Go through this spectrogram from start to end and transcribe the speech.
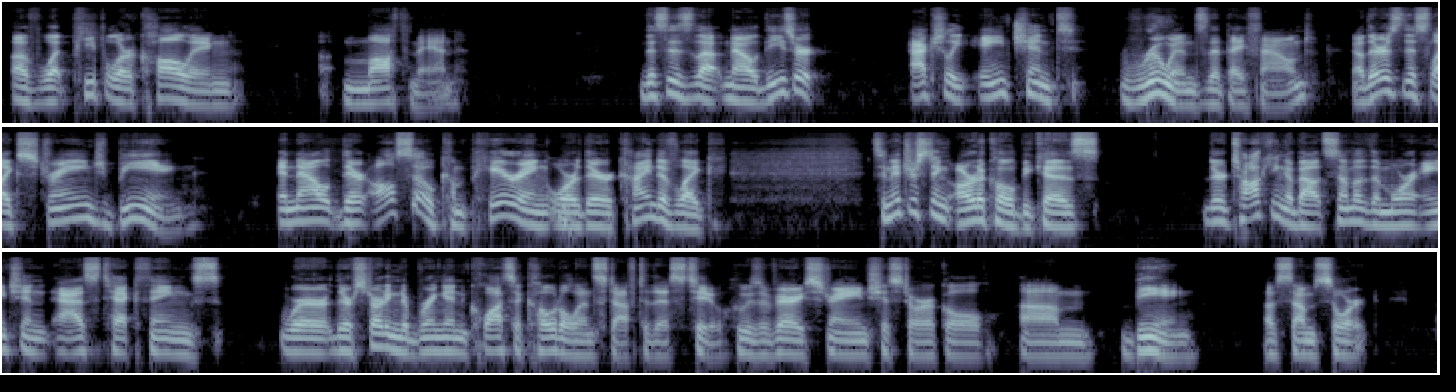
of what people are calling Mothman this is the, now these are actually ancient ruins that they found. Now there's this like strange being, and now they're also comparing, or they're kind of like it's an interesting article because they're talking about some of the more ancient Aztec things where they're starting to bring in Quetzalcoatl and stuff to this too, who's a very strange historical um, being of some sort.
